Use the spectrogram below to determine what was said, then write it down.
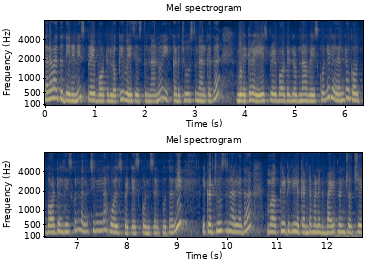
తర్వాత దీనిని స్ప్రే బాటిల్లోకి వేసేస్తున్నాను. ఇక్కడ చూస్తున్నారు కదా మీ దగ్గర ఏ స్ప్రే బాటిల్ ఉన్నా వేసుకోండి లేదంటే ఒక బాటిల్ తీసుకొని దానికి చిన్న హోల్స్ పెట్టేసుకోండి సరిపోతుంది. ఇక్కడ చూస్తున్నారు కదా మా కిటికీల కంటే మనకి బయట నుంచి వచ్చే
